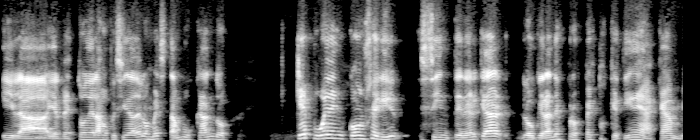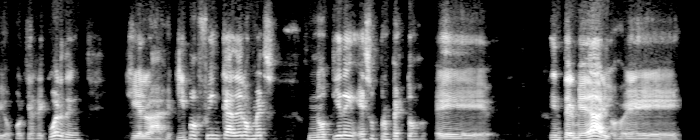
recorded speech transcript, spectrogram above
y, la, y el resto de las oficinas de los Mets están buscando qué pueden conseguir sin tener que dar los grandes prospectos que tiene a cambio, porque recuerden que los equipos finca de los Mets no tienen esos prospectos eh, intermediarios, eh,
